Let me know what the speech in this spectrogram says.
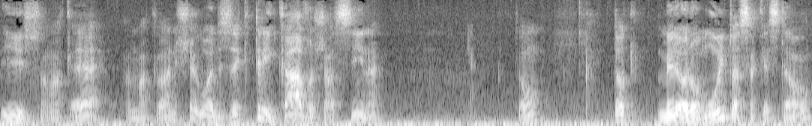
Isso, a, é. A McLaren chegou a dizer que trincava o chassi, né? Então, então melhorou muito essa questão.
